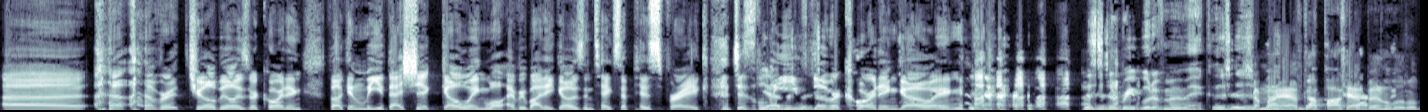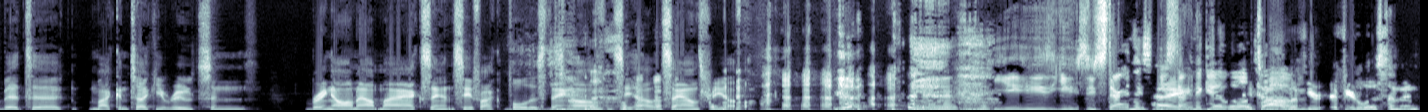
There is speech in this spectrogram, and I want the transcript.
uh, Trillbillies recording, fucking leave that shit going while everybody goes and takes a piss break. Just yeah, leave is, the recording going. this is a reboot of Mimic. This is I might have to tap in a little bit to my Kentucky roots and bring on out my accent and see if I can pull this thing off and see how it sounds for y'all. you you you starting to you're Hey, starting to get a little Hey Tom, if you're if you're listening,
